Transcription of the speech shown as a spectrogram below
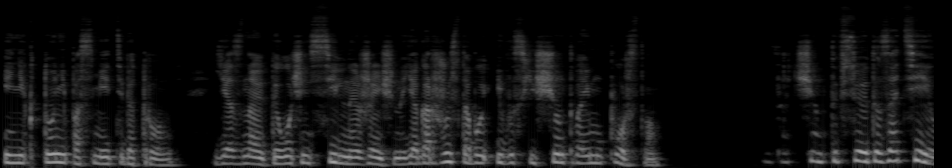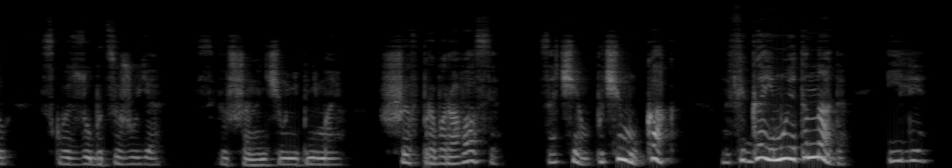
и никто не посмеет тебя тронуть. Я знаю, ты очень сильная женщина, я горжусь тобой и восхищен твоим упорством. Зачем ты все это затеял? Сквозь зубы цежу я. Совершенно ничего не понимаю. Шеф проворовался? Зачем? Почему? Как? Нафига ему это надо? Или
